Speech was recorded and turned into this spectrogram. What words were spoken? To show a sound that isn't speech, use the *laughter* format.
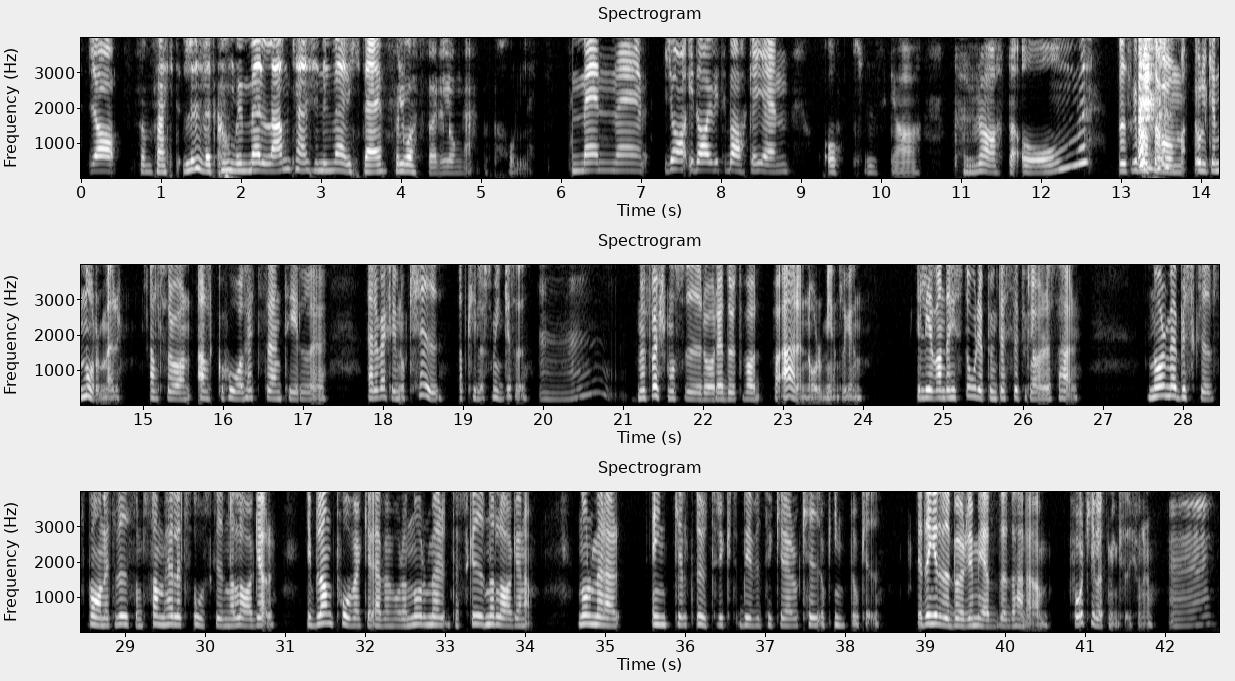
Ja, som sagt, livet kom emellan kanske ni märkte. Förlåt för det långa uppehållet. Men eh, ja, idag är vi tillbaka igen och vi ska prata om... Vi ska prata om *laughs* olika normer. Allt från alkoholhetsen till eh, är det verkligen okej att killar sminkar sig? Mm. Men först måste vi då reda ut vad, vad är en norm egentligen? I levandehistoria.se förklarar det så här. Normer beskrivs vanligtvis som samhällets oskrivna lagar. Ibland påverkar även våra normer de skrivna lagarna. Normer är enkelt uttryckt det vi tycker är okej och inte okej. Jag tänker att vi börjar med det här um, får killar sminka sig nu? Mm.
